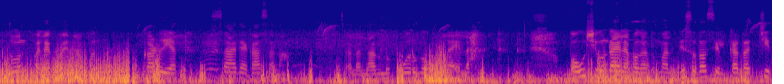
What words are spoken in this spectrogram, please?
दोन फलक व्हायला आपण. काढूयात. साध्या कासाना. चला लागलो पोरग बोलायला. पाऊस येऊन राहिला बघा तुम्हाला दिसत असेल कदाचित.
